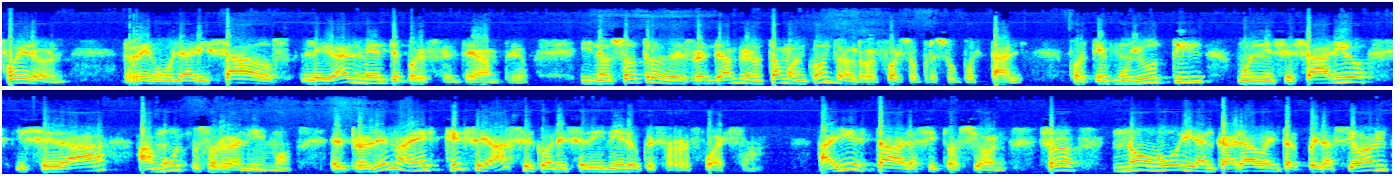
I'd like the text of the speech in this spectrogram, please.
fueron regularizados legalmente por el Frente Amplio. Y nosotros del Frente Amplio no estamos en contra del refuerzo presupuestal, porque es muy útil, muy necesario y se da a muchos organismos. El problema es qué se hace con ese dinero que se refuerza. Ahí está la situación. Yo no voy a encarar la interpelación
